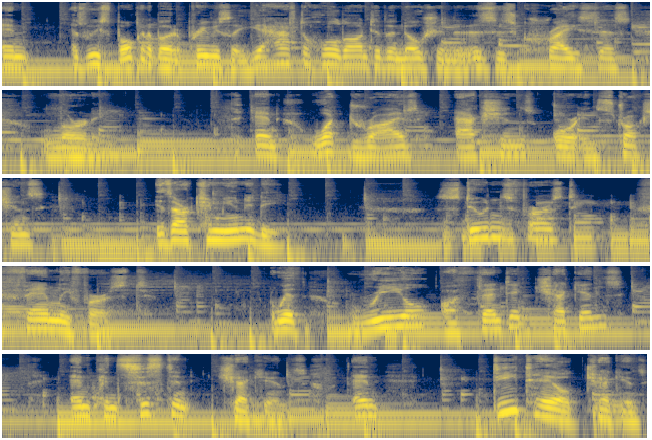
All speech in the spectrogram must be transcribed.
And as we've spoken about it previously, you have to hold on to the notion that this is crisis learning. And what drives actions or instructions is our community. Students first, family first, with real, authentic check ins and consistent check ins and detailed check ins.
